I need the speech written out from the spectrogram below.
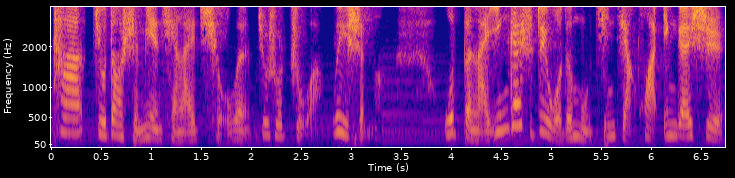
他就到神面前来求问，就说主啊，为什么我本来应该是对我的母亲讲话，应该是。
